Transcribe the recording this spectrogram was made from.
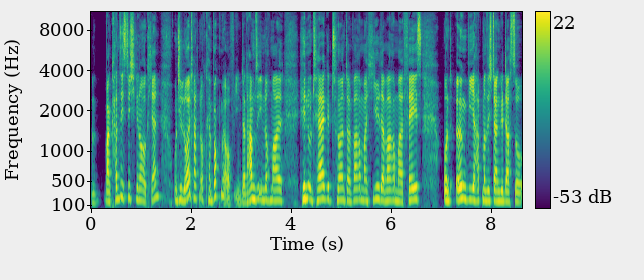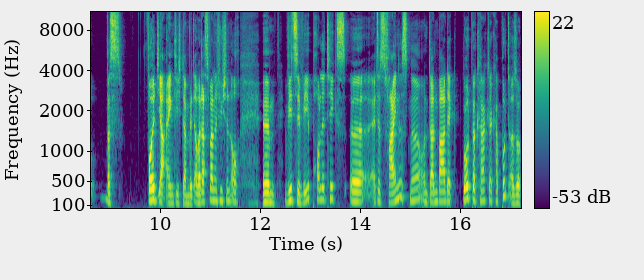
Und man kann sich nicht genau erklären. Und die Leute hatten auch keinen Bock mehr auf ihn. Dann haben sie ihn noch mal hin und her geturnt. Dann war er mal Heel, dann war er mal Face. Und irgendwie hat man sich dann gedacht, so, was wollt ihr eigentlich damit? Aber das war natürlich dann auch ähm, WCW-Politics äh, at its finest, ne? Und dann war der Goldberg-Charakter kaputt. Also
